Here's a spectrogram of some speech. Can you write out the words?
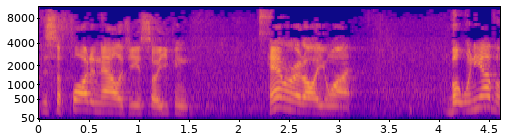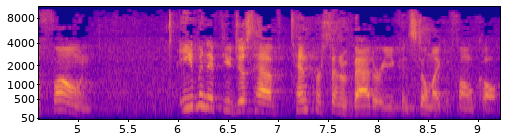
this is a flawed analogy, so you can hammer it all you want. But when you have a phone, even if you just have 10% of battery, you can still make a phone call.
